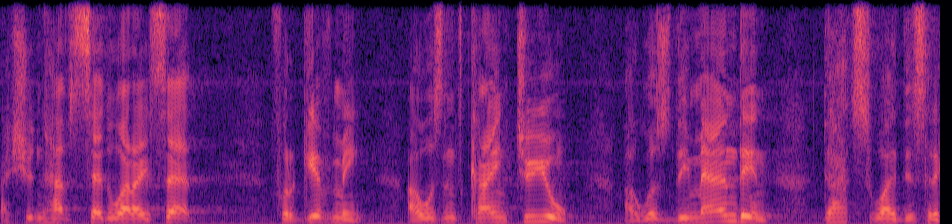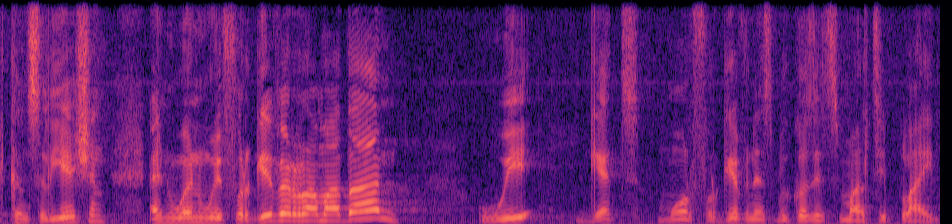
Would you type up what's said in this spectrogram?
I shouldn't have said what I said. Forgive me. I wasn't kind to you. I was demanding. That's why this reconciliation. And when we forgive in Ramadan, we get more forgiveness because it's multiplied.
